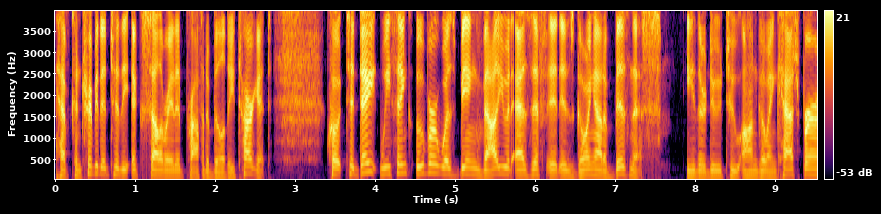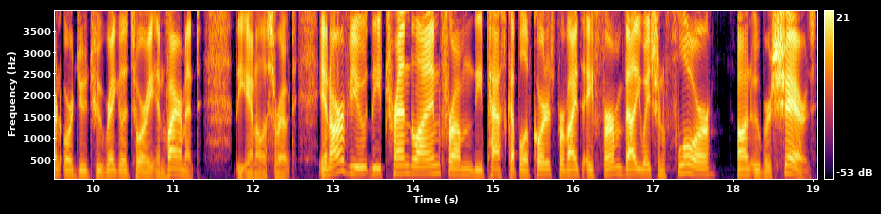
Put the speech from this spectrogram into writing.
have contributed to the accelerated profitability target. Quote, to date, we think Uber was being valued as if it is going out of business either due to ongoing cash burn or due to regulatory environment, the analyst wrote. In our view, the trend line from the past couple of quarters provides a firm valuation floor on Uber's shares.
